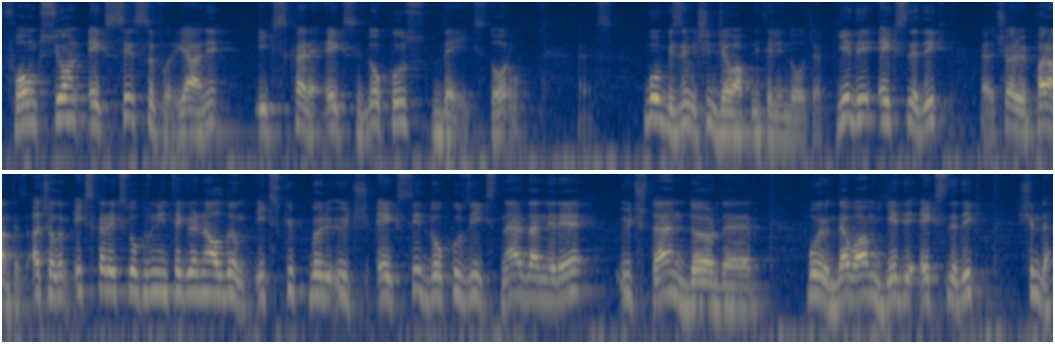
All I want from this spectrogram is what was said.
fonksiyon eksi 0 yani x kare eksi 9 dx doğru mu? Evet. Bu bizim için cevap niteliğinde olacak. 7 eksi dedik. Evet şöyle bir parantez açalım. x kare eksi 9'un integralini aldım. x küp bölü 3 eksi 9x. Nereden nereye? 3'ten 4'e. Buyurun devam. 7 eksi dedik. Şimdi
